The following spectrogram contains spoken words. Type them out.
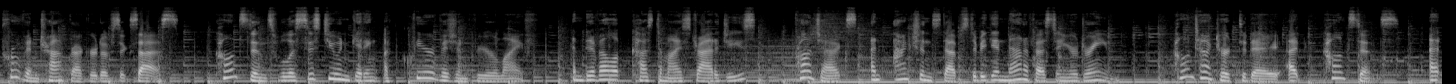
proven track record of success. Constance will assist you in getting a clear vision for your life and develop customized strategies, projects, and action steps to begin manifesting your dream. Contact her today at Constance at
